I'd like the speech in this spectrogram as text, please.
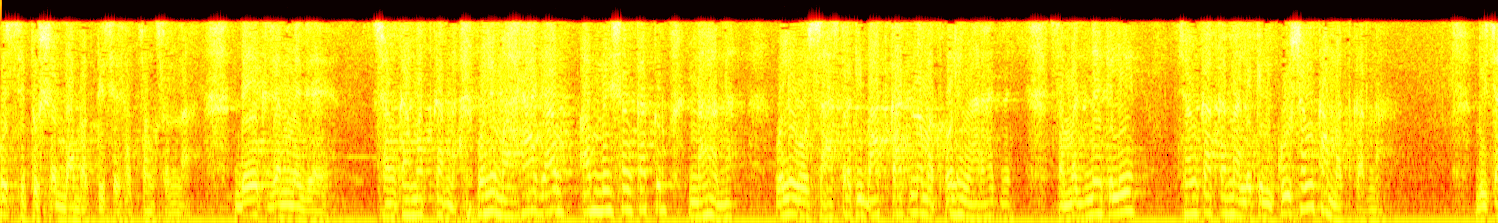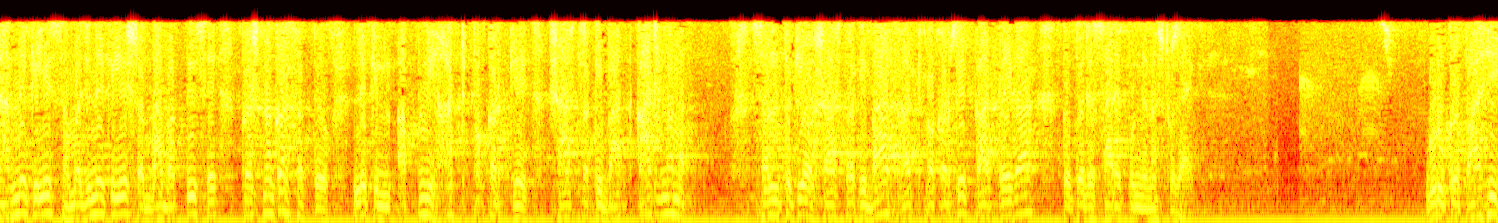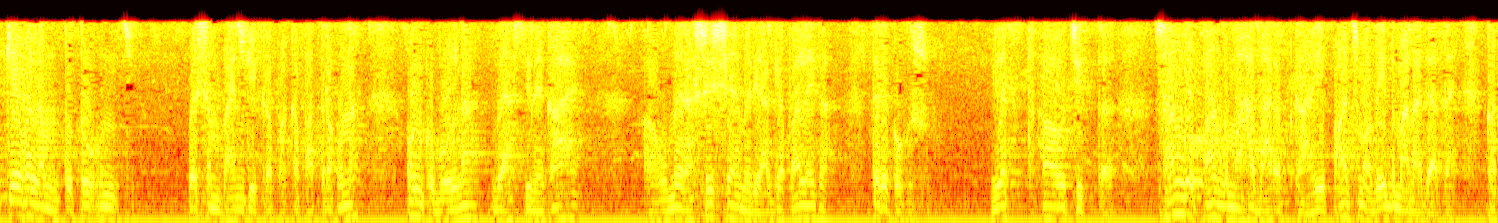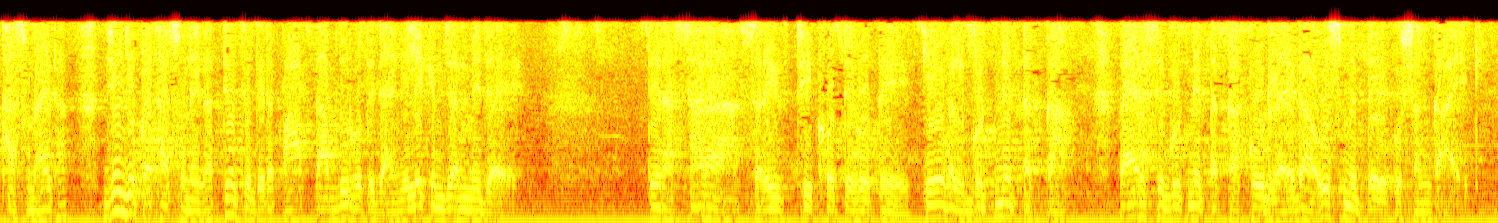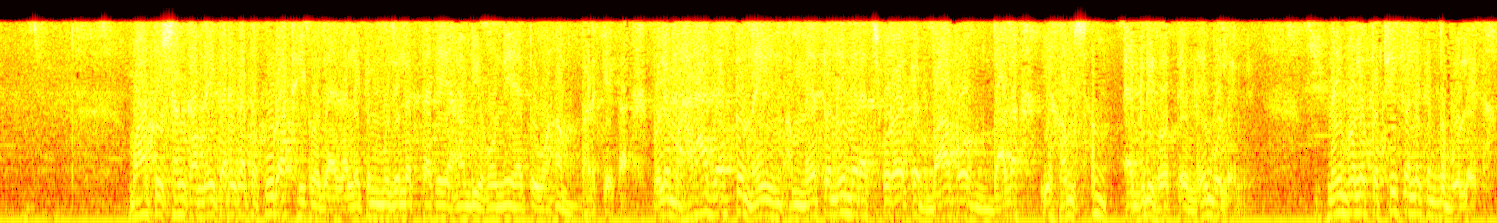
उससे तू श्रद्धा भक्ति से सत्संग सुनना। देख जन्म जय। शंका मत करना। बोले, महाराज, अब अब मैं शंका करूँ? ना ना। बोले, वो शास्त्र की बात काटना मत। बोले, महाराज ने समझने के लिए शंका करना, लेकिन कुशंका मत करना। विचारने के लिए, समझने के लिए श्रद्धा भक्ति से प्रश्न कर सकते हो, लेकिन अपनी हट पकड़ के शास्त्र की बात काटना मत। संत की और शास्त्र की बात हट पकड़ के काटेगा तो तेरे सारे पुण्य नष्ट हो जाएँगे। गुरु कृपा ही केवल हम तो, तो उन वैशम बहन की कृपा का पात्र होना उनको बोलना व्यास जी ने कहा है और वो मेरा शिष्य है मेरी आज्ञा पालेगा तेरे को यथोचित। सांगो पांग महाभारत का ये पांचवा वेद माना जाता है। कथा सुनाएगा। जो जो कथा सुनेगा त्यों त्यों तेरे पाप ताप दूर होते जाएँगे लेकिन जन्म में जाए तेरा सारा शरीर ठीक होते होते केवल घुटने तक का पैर से घुटने तक का कोड रहेगा, उसमें तेरे को शंका आएगी। वहाँ तो शंका नहीं करेगा तो पूरा ठीक हो जाएगा, लेकिन मुझे लगता है कि यहाँ भी होनी है तो वहाँ भड़केगा। बोले, महाराज, अब तो नहीं, अब मैं तो नहीं, मेरा छोरा के बाप और दादा, ये हम सब एग्री होते नहीं बोलेंगे। नहीं बोले तो ठीक है, लेकिन तू बोलेगा।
